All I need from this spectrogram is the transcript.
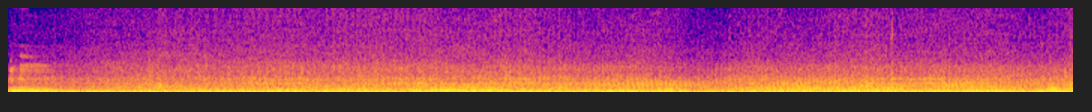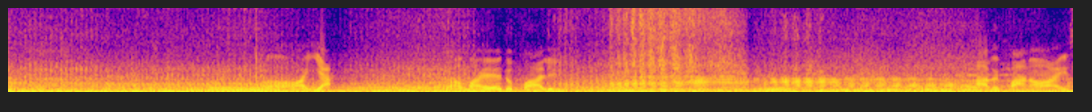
Olha! Do palinho. Abre pra nós.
